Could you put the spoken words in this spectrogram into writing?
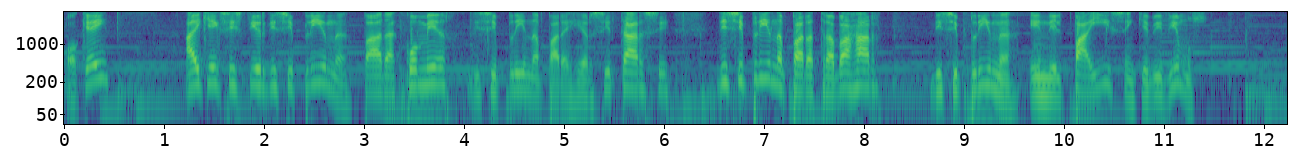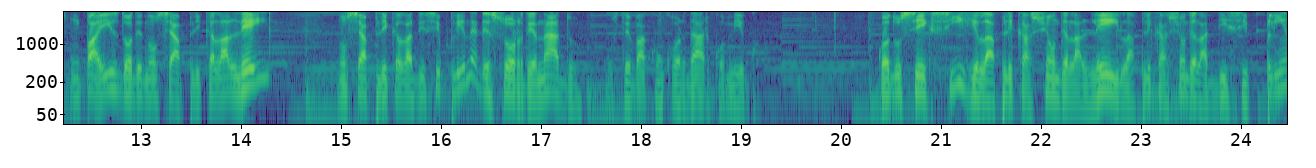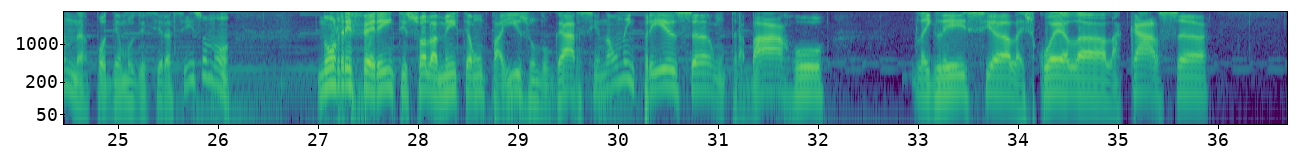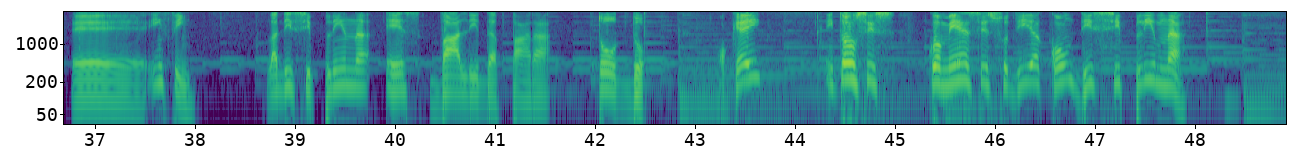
ok? Há que existir disciplina para comer, disciplina para exercitar-se, disciplina para trabalhar, disciplina no país em que vivimos, um país onde não se aplica a lei, não se aplica a disciplina, é desordenado. Você vai concordar comigo. Quando se exige a aplicação da lei, a aplicação da disciplina, podemos dizer assim, isso não, não referente somente a um país, um lugar, senão uma empresa, um trabalho, a igreja, a escola, a casa, eh, enfim, a disciplina é válida para todo, ok? Então, comece seu dia com disciplina.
